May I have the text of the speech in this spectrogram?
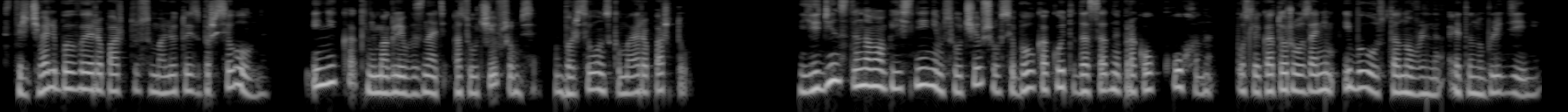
встречали бы в аэропорту самолета из Барселоны и никак не могли бы знать о случившемся в барселонском аэропорту. Единственным объяснением случившегося был какой-то досадный прокол Кухана, после которого за ним и было установлено это наблюдение.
